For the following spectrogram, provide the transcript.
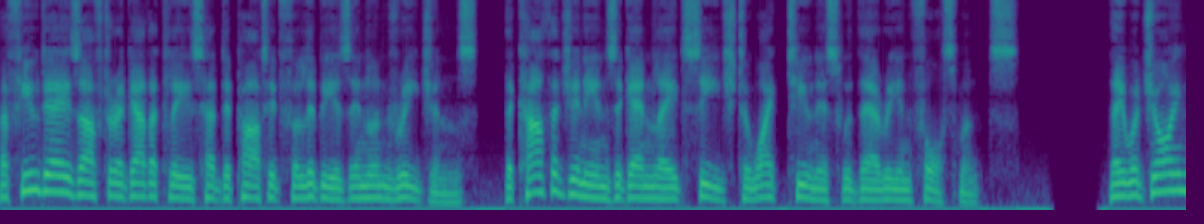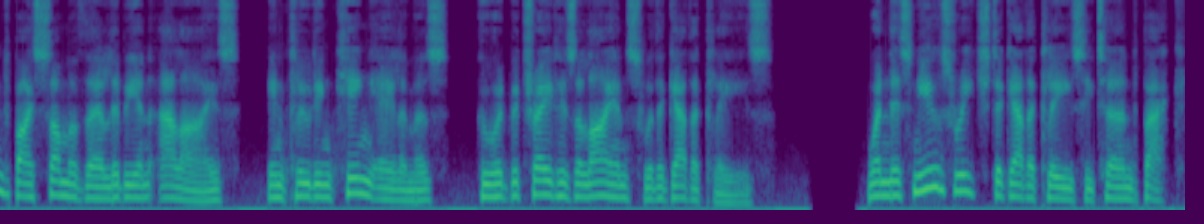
A few days after Agathocles had departed for Libya's inland regions, the Carthaginians again laid siege to White Tunis with their reinforcements. They were joined by some of their Libyan allies, including King Elymas, who had betrayed his alliance with Agathocles. When this news reached Agathocles he turned back,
